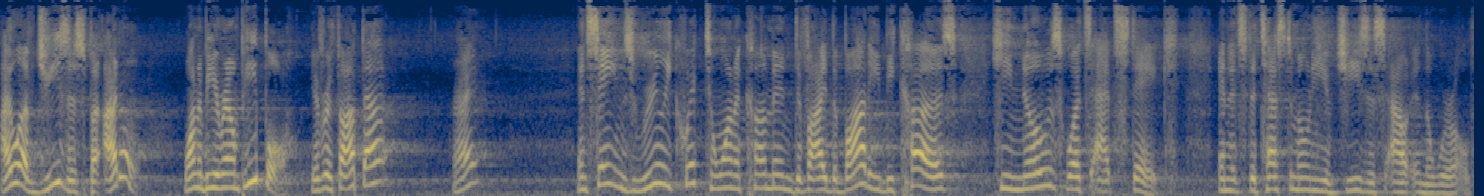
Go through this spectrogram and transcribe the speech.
I love Jesus, but I don't want to be around people. You ever thought that? Right? And Satan's really quick to want to come and divide the body because he knows what's at stake. And it's the testimony of Jesus out in the world.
